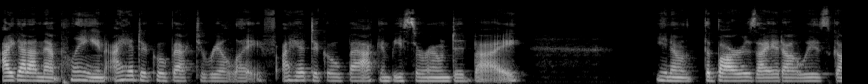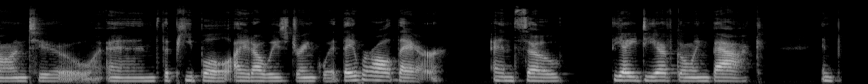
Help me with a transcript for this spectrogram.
I got on that plane, I had to go back to real life. I had to go back and be surrounded by you know, the bars I had always gone to and the people I had always drank with. They were all there. And so the idea of going back and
